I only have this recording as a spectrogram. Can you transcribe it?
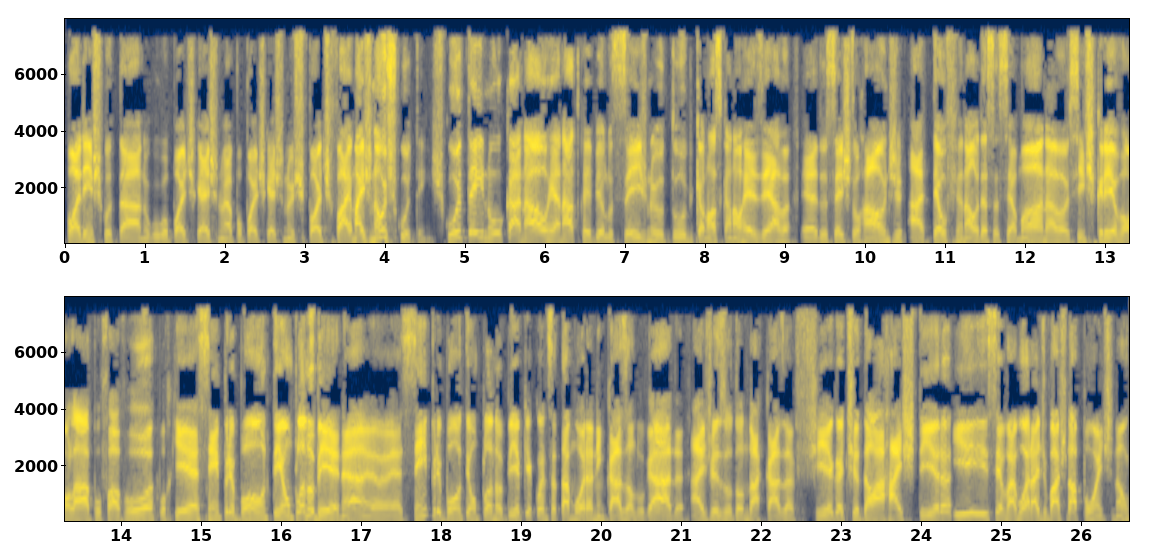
podem escutar no Google Podcast, no Apple Podcast, no Spotify, mas não escutem. Escutem no canal Renato Rebelo 6 no YouTube, que é o nosso canal reserva é, do sexto round, até o final dessa semana. Se inscrevam lá, por favor, porque é sempre bom ter um plano B, né? É sempre bom ter um plano B, porque quando você tá morando em casa alugada, às vezes o dono da casa chega, te dá uma rasteira e você vai morar debaixo da ponte. Não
